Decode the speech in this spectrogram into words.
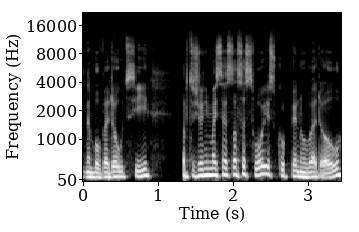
nebo vedoucí, protože oni mají se zase svoji skupinu vedou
